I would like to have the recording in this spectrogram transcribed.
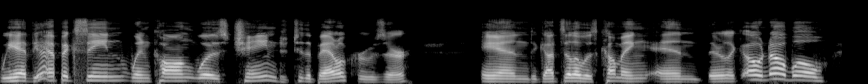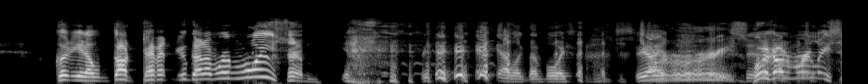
we had the Yeah. epic scene when Kong was chained to the battle cruiser, and Godzilla was coming, and they're like, "Oh no, well, good, you know, God damn it, you gotta release him." I like that voice. Yeah, release We're gonna release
